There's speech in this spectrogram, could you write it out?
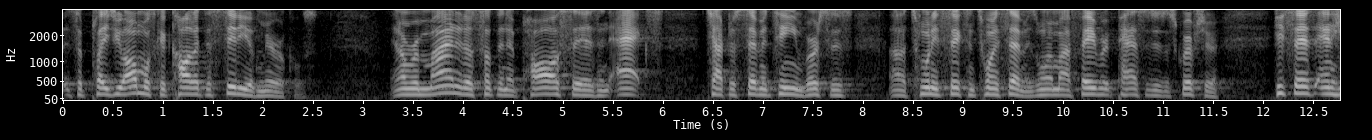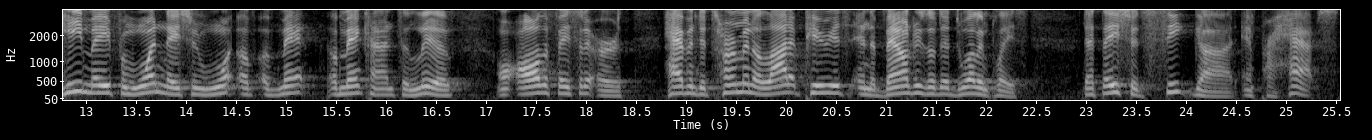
it's a place you almost could call it the city of miracles. And I'm reminded of something that Paul says in Acts chapter 17, verses uh, 26 and 27. It's one of my favorite passages of Scripture. He says, And he made from one nation one of, of, man, of mankind to live on all the face of the earth, having determined allotted periods and the boundaries of their dwelling place, that they should seek God and perhaps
